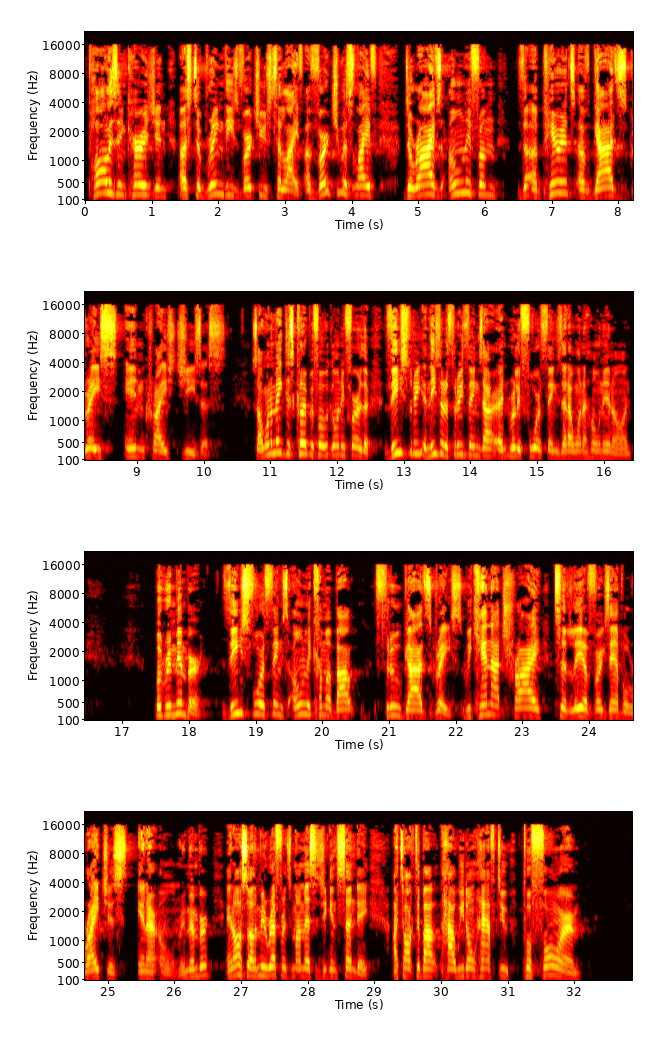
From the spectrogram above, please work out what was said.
Paul is encouraging us to bring these virtues to life. A virtuous life derives only from the appearance of God's grace in Christ Jesus. So I want to make this clear before we go any further. These three, and these are the three things, are, and really four things that I want to hone in on. But remember, these four things only come about through God's grace. We cannot try to live, for example, righteous in our own. Remember? And also, let me reference my message again Sunday. I talked about how we don't have to perform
